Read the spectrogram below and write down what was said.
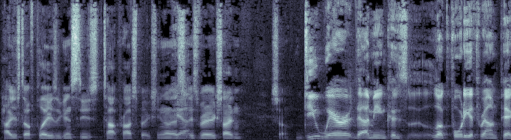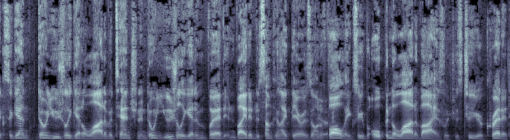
how your stuff plays against these top prospects. You know, it's, yeah. it's very exciting. So, do you wear the? I mean, because look, 40th round picks again don't usually get a lot of attention and don't usually get invited invited to something like the Arizona yeah. Fall League. So you've opened a lot of eyes, which is to your credit.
